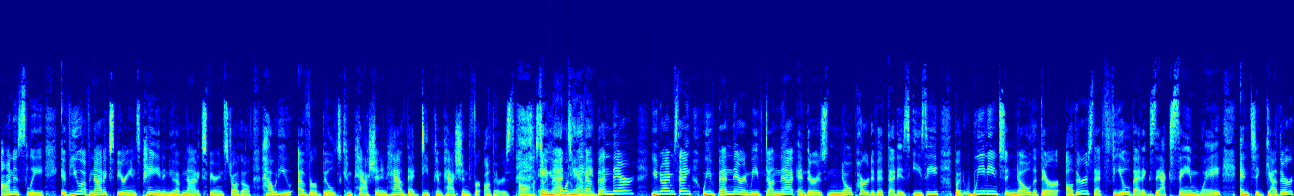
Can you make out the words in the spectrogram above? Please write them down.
honestly, if you have not experienced pain and you have not experienced struggle, how do you ever build compassion and have that deep compassion for others? Oh, so you know amen, when Tammy. we have been there, you know what I'm saying? We've been there and we've done that and there's no part of it that is easy, but we need to know that there are others that feel that exact same way and together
